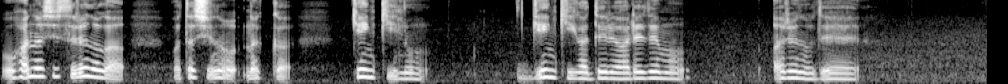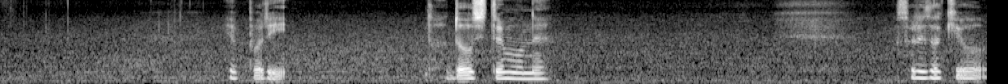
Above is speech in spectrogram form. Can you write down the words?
お話しするのが私のなんか元気の元気が出るあれでもあるのでやっぱりどうしてもねそれだけを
